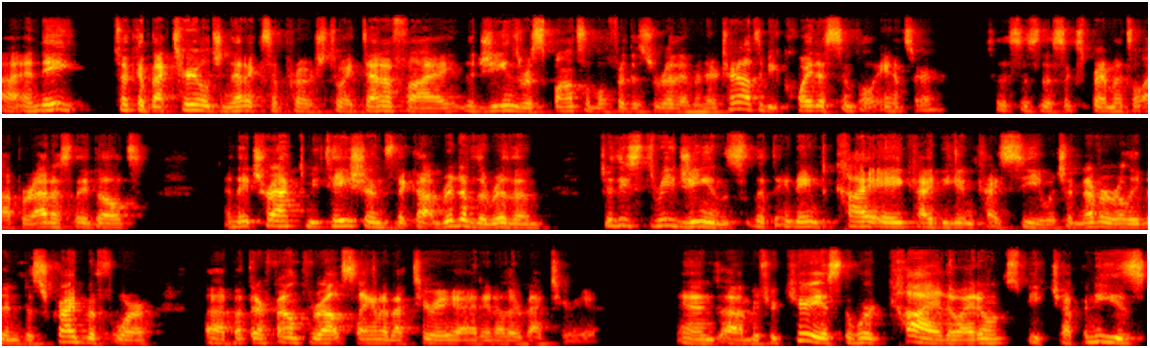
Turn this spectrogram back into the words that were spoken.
Uh, and they took a bacterial genetics approach to identify the genes responsible for this rhythm. And there turned out to be quite a simple answer. So this is this experimental apparatus they built. And they tracked mutations that got rid of the rhythm to these three genes that they named KaiA, Chi B, and KaiC, which had never really been described before uh, but they're found throughout cyanobacteria and in other bacteria. And um, if you're curious, the word kai, though I don't speak Japanese,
